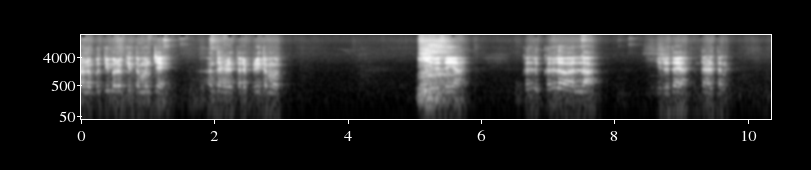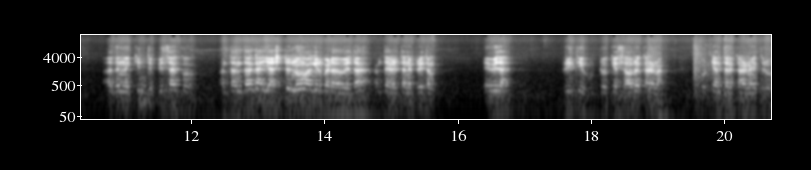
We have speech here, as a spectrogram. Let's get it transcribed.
ನಾನು ಬುದ್ಧಿ ಬರೋಕ್ಕಿಂತ ಮುಂಚೆ ಅಂತ ಹೇಳ್ತಾರೆ ಪ್ರೀತಮ್ ಅವರು. ಈ ಹೃದಯ ಕಲ್ಲು ಕಲ್ಲು ಅಲ್ಲ, ಈ ಹೃದಯ ಅಂತ ಹೇಳ್ತಾನೆ. ಅದನ್ನ ಕಿತ್ತು ಬಿಸಾಕು ಅಂತ ಅಂದಾಗ ಎಷ್ಟು ನೋವಾಗಿರ್ಬೇಡ ವೇದ ಅಂತ ಹೇಳ್ತಾನೆ ಪ್ರೀತಮ್. ಏ ವೇದ, ಪ್ರೀತಿ ಹುಟ್ಟೋಕೆ ಸಾವಿರ ಕಾರಣ, ಕೋಟ್ಯಾಂತರ ಕಾರಣ ಇದ್ರು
